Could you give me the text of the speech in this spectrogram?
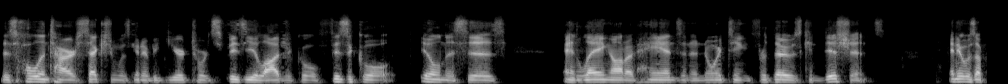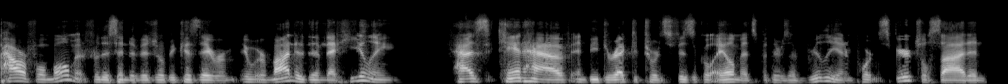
this whole entire section was going to be geared towards physiological, physical illnesses and laying on of hands and anointing for those conditions. And it was a powerful moment for this individual because they it reminded them that healing has can have and be directed towards physical ailments, but there's a really important spiritual side. And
